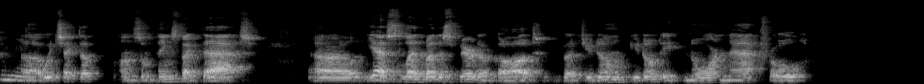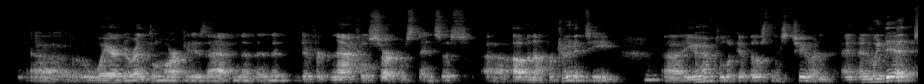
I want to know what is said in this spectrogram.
Mm-hmm. Uh, we checked up on some things like that. Uh, yes, led by the Spirit of God, but you don't you don't ignore natural uh, where the rental market is at and the, and the different natural circumstances uh, of an opportunity. Uh, you have to look at those things too, and, and, and we did,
